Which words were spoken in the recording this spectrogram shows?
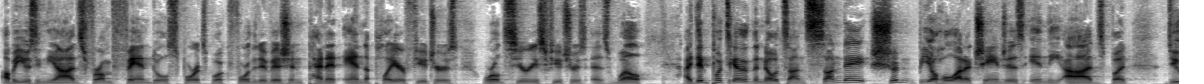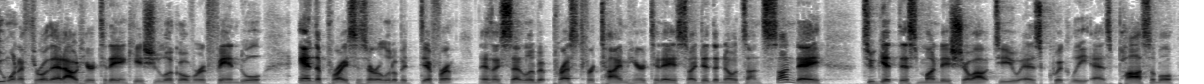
I'll be using the odds from FanDuel Sportsbook for the division, pennant, and the player futures, World Series futures as well. I did put together the notes on Sunday. Shouldn't be a whole lot of changes in the odds, but do want to throw that out here today in case you look over at FanDuel and the prices are a little bit different. As I said, a little bit pressed for time here today, so I did the notes on Sunday to get this Monday show out to you as quickly as possible.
